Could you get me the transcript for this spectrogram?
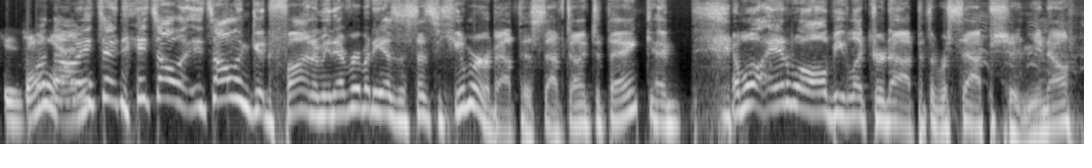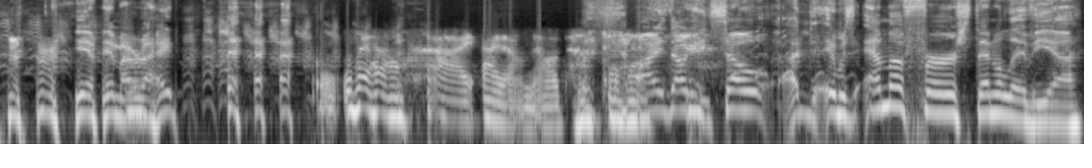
Suzanne. Well, no, it's it's all it's all in good fun. I mean, everybody has a sense of humor about this stuff, don't you think? And and we'll and we'll all be liquored up at the reception. You know, am I right? well, I, I don't know about that. All right, okay. So uh, it was Emma first, then Olivia.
